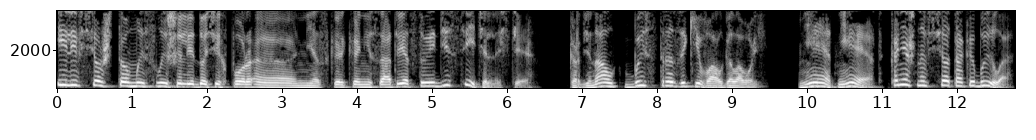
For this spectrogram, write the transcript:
Или все, что мы слышали до сих пор, э, несколько не соответствует действительности?» Кардинал быстро закивал головой. «Нет, нет, конечно, все так и было.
